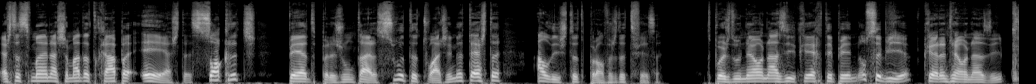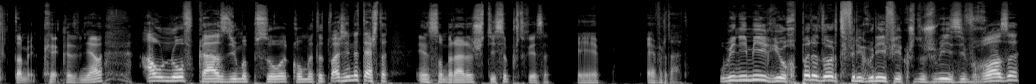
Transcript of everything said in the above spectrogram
Esta semana a chamada de capa é esta: Sócrates pede para juntar a sua tatuagem na testa à lista de provas da defesa. Depois do neonazi que a RTP não sabia que era neonazi, também que adivinhava, há um novo caso de uma pessoa com uma tatuagem na testa ensombrar a justiça portuguesa. É, é verdade. O inimigo e o reparador de frigoríficos do juiz Ivo Rosa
